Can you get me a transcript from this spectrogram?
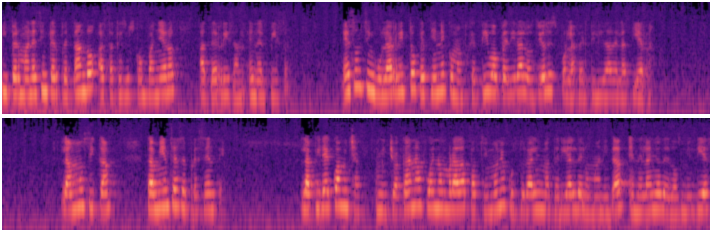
y permanece interpretando hasta que sus compañeros aterrizan en el piso. Es un singular rito que tiene como objetivo pedir a los dioses por la fertilidad de la tierra. La música también se hace presente. La pirecua michoacana fue nombrada Patrimonio Cultural Inmaterial de la Humanidad en el año de 2010.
